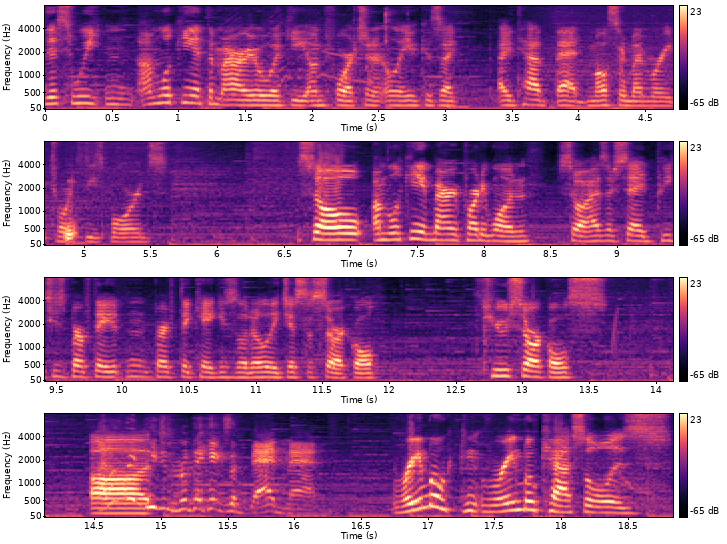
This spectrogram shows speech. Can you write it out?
this week. and I'm looking at the Mario wiki, unfortunately, because I I have bad muscle memory towards these boards. So I'm looking at Mario Party One. So as I said, Peach's birthday birthday cake is literally just a circle, two circles. I don't Uh, think Peach's birthday cake's a bad map. Rainbow Rainbow Castle is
